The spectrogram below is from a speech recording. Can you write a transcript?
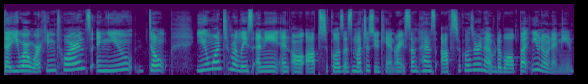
that you are working towards and you don't you want to release any and all obstacles as much as you can, right? Sometimes obstacles are inevitable, but you know what I mean,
